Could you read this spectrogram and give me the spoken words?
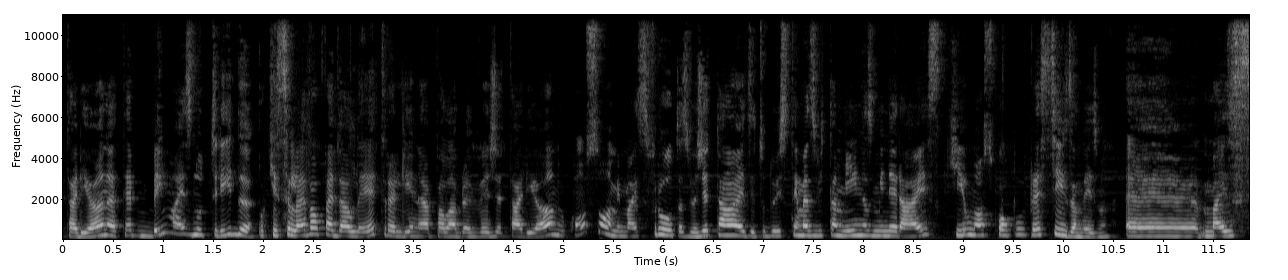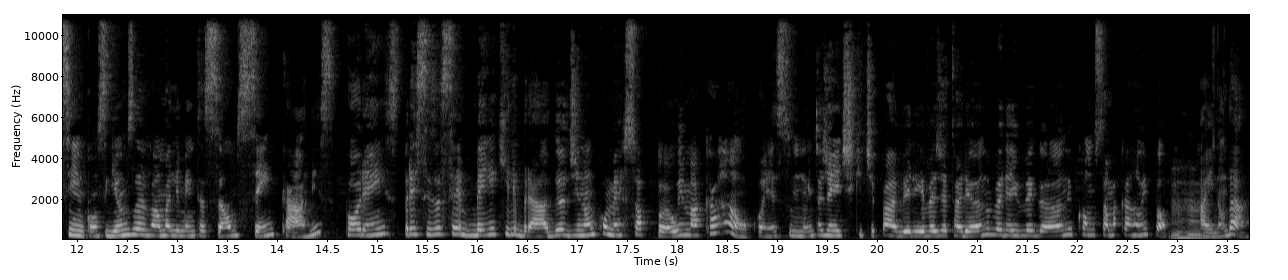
vegetariana é até bem mais nutrida, porque se leva ao pé da letra ali, né, a palavra vegetariano, consome mais frutas, vegetais e tudo isso tem mais vitaminas, minerais que o nosso corpo precisa mesmo. É, mas sim, conseguimos levar uma alimentação sem carnes, porém precisa ser bem equilibrada de não comer só pão e macarrão. Conheço muita gente que, tipo, ah, viria vegetariano, viria vegano e come só macarrão e pão. Uhum. Aí não dá,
